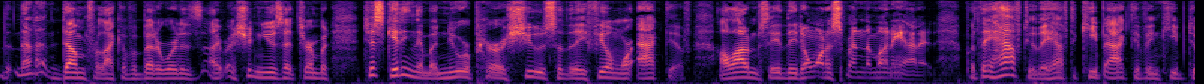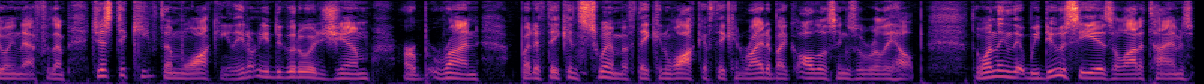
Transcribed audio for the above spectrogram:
the not dumb for lack of a better word. Is, I, I shouldn't use that term, but just getting them a newer pair of shoes so that they feel more active. A lot of them say they don't want to spend the money on it, but they have to. They have to keep active and keep doing that for them, just to keep them walking. They don't need to go to a gym or run, but if they can swim, if they can walk, if they can ride a bike, all those things will really help. The one thing that we do see is a lot of times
